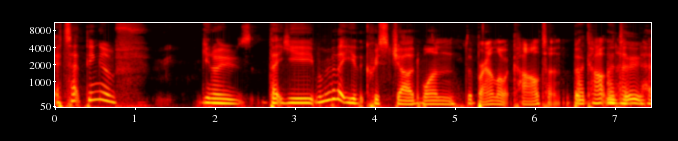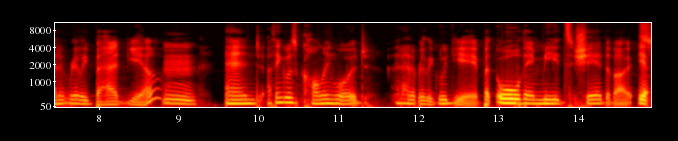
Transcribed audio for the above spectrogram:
it's that thing of you know that year. Remember that year that Chris Judd won the Brownlow at Carlton, but I- I Carlton do. had, had a really bad year, Mm. and I think it was Collingwood had had a really good year, but all their mids shared the votes. Yep.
